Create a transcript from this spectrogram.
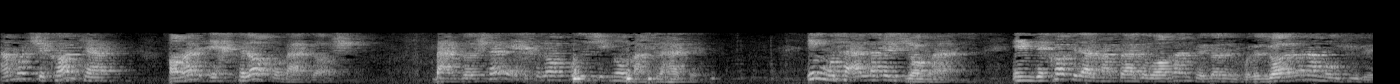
اما چه کار کرد؟ آمد اختلاف رو برداشت. برداشتن اختلاف خودش یک نوع مسلحته این متعلق جامعه است. اندکاتی در مسلحت واقعا پیدا نمی‌کنه. دائما هم موجوده.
